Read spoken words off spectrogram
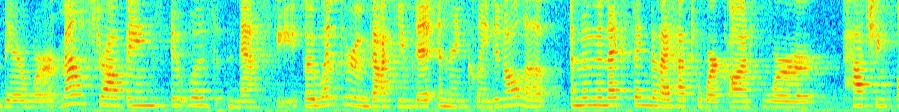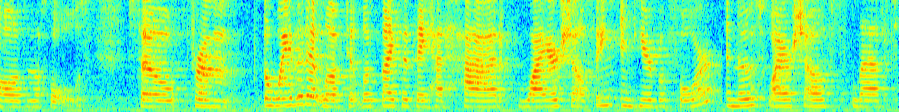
There were mouse droppings. It was nasty. So I went through and vacuumed it and then cleaned it all up. And then the next thing that I had to work on were patching all of the holes. So from the way that it looked, it looked like that they had had wire shelving in here before and those wire shelves left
